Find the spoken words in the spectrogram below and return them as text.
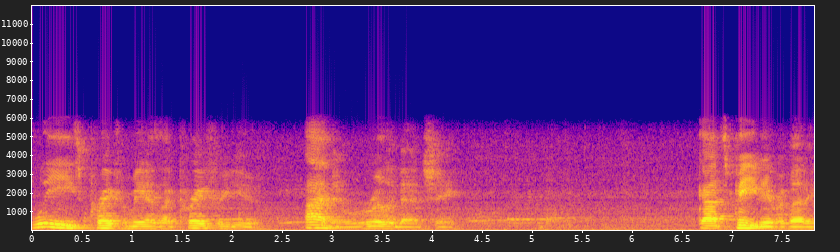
please pray for me as I pray for you. I'm in really bad shape. Godspeed, everybody.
